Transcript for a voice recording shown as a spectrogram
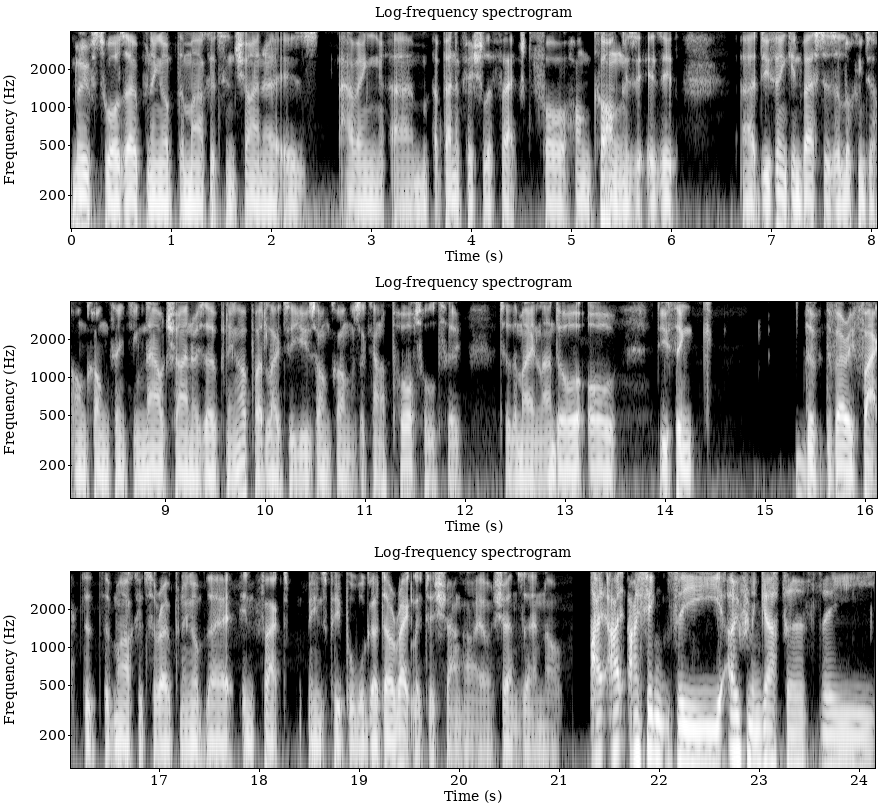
moves towards opening up the markets in China is having um, a beneficial effect for Hong Kong? Is it, is it uh, do you think investors are looking to Hong Kong thinking now China is opening up, I'd like to use Hong Kong as a kind of portal to, to the mainland? Or, or do you think the, the very fact that the markets are opening up there, in fact, means people will go directly to Shanghai or Shenzhen or I, I, think the opening up of the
